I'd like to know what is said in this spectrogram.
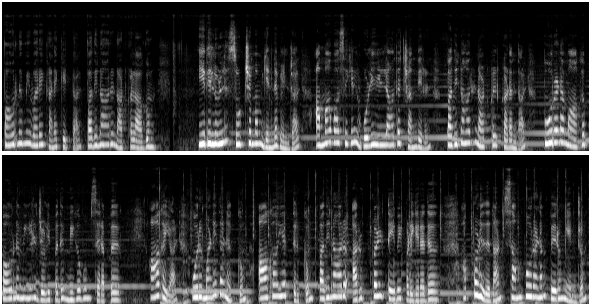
பௌர்ணமி வரை கணக்கிட்டால் பதினாறு நாட்களாகும் இதிலுள்ள சூட்சமம் என்னவென்றால் அமாவாசையில் ஒளி இல்லாத சந்திரன் பதினாறு நாட்கள் கடந்தால் பூரணமாக பௌர்ணமியில் ஜொலிப்பது மிகவும் சிறப்பு. ஆகையால் ஒரு மனிதனுக்கும் ஆகாயத்திற்கும் பதினாறு அருட்கள் தேவைப்படுகிறது. அப்பொழுதுதான் சம்பூரணம் பெறும் என்றும்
